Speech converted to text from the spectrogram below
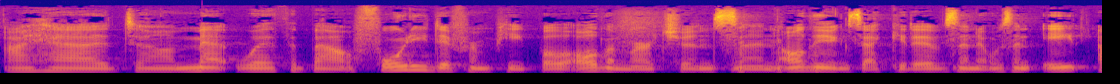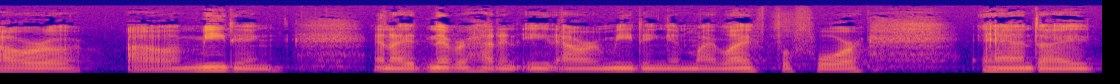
I had uh, met with about 40 different people, all the merchants and all the executives, and it was an eight hour uh, meeting. And I had never had an eight hour meeting in my life before. And I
